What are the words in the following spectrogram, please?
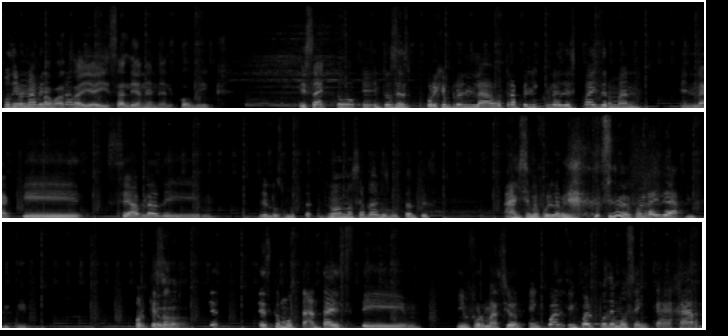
pudieron haber... La batalla ahí salían en el cómic. Exacto. Entonces, por ejemplo, en la otra película de Spider-Man, en la que se habla de, de los mutantes. No, no se habla de los mutantes. Ay, se me fue la, se me fue la idea. Porque son, es, como tanta este, información en cuál, en cuál podemos encajar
